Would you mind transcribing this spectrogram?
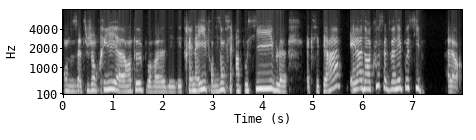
on nous a toujours pris euh, un peu pour euh, des, traits naïfs en disant c'est impossible, etc. Et là, d'un coup, ça devenait possible. Alors,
